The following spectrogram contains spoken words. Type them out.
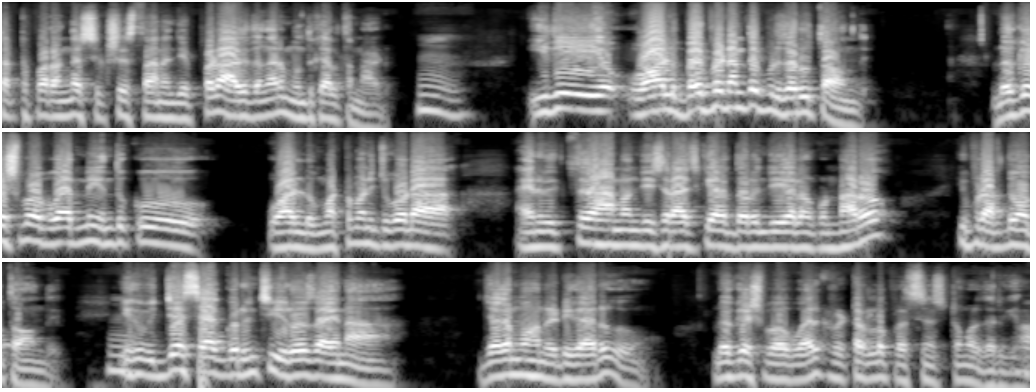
చట్టపరంగా శిక్షిస్తానని చెప్పాడు. ఆ విధంగానే ముందుకెళ్తున్నాడు. ఇది వాళ్ళు భయపడంతా ఇప్పుడు జరుగుతూ ఉంది. లోకేష్ బాబు గారిని ఎందుకు వాళ్ళు మొట్టమొదటి కూడా ఆయన వ్యక్తిహానం చేసి రాజకీయాలు దూరం చేయాలనుకుంటున్నారో ఇప్పుడు అర్థమవుతా ఉంది. ఇక విద్యాశాఖ గురించి ఈరోజు ఆయన జగన్మోహన్ రెడ్డి గారు లోకేష్ బాబు గారికి ట్విట్టర్లో ప్రశ్నించడం కూడా జరిగింది.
